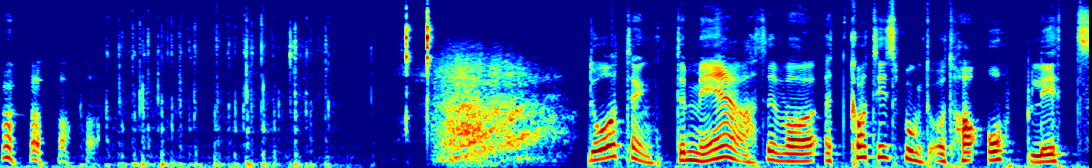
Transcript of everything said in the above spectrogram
Da tenkte vi at det var et godt tidspunkt å ta opp litt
